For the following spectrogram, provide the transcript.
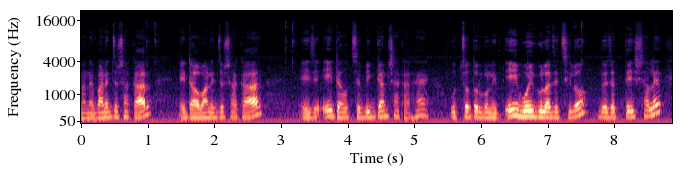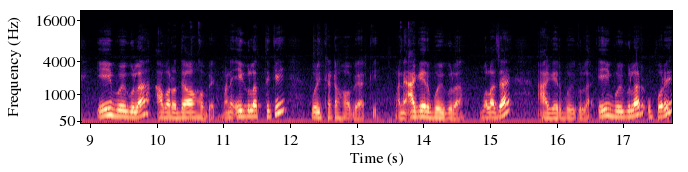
মানে বাণিজ্য শাখার, এটাও বাণিজ্য শাখার, এই যে এইটা হচ্ছে বিজ্ঞান শাখার হ্যাঁ উচ্চতর গণিত, এই বইগুলা যে ছিল দুই হাজার তেইশ সালে এই বইগুলা আবারও দেওয়া হবে। মানে এইগুলার থেকেই পরীক্ষাটা হবে আর কি। মানে আগের বইগুলা, বলা যায় আগের বইগুলা। এই বইগুলার উপরে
